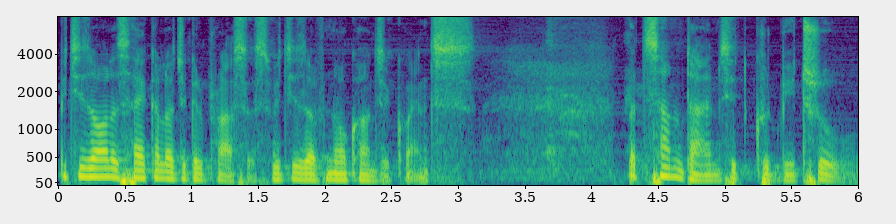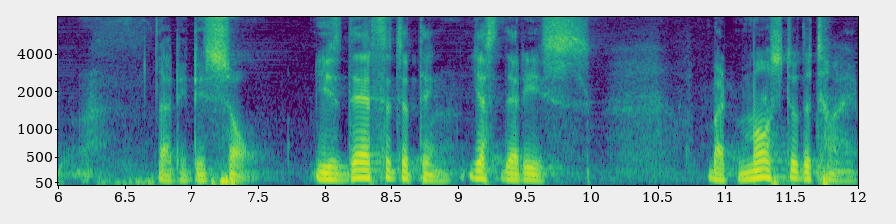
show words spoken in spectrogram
which is all a psychological process, which is of no consequence. But sometimes it could be true that it is so. Is there such a thing? Yes, there is. But most of the time,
